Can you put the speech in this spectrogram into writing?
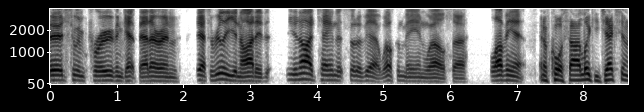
urge to improve and get better. And yeah, it's a really united united team that sort of yeah welcomed me in well. So loving it. And of course, uh, Lukey Jackson. I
